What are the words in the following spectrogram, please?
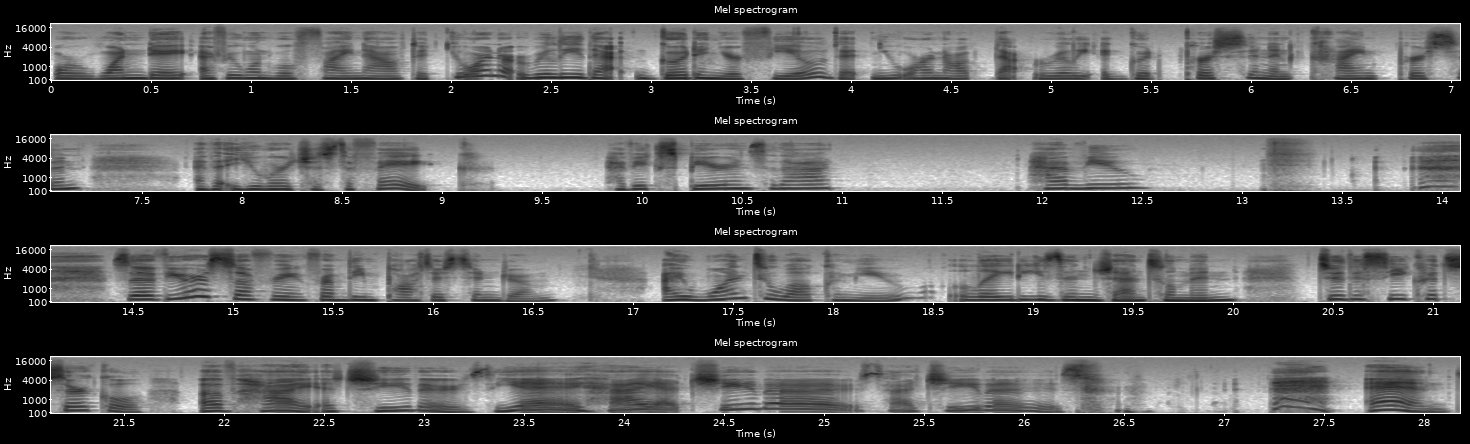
or one day everyone will find out that you are not really that good in your field, that you are not that really a good person and kind person, and that you are just a fake. Have you experienced that? Have you? so, if you are suffering from the imposter syndrome, I want to welcome you, ladies and gentlemen, to the secret circle of high achievers. Yay, high achievers, high achievers. and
